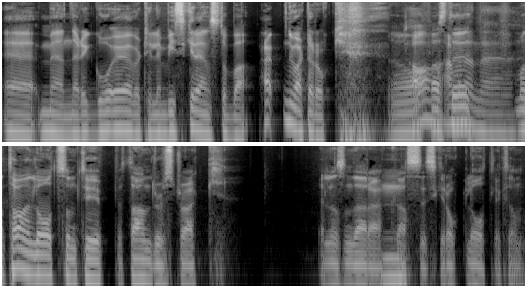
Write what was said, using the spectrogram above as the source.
Eh, men när det går över till en viss gräns då bara, äh, nu vart det rock. ja, fast ja, det, men om man tar en låt som typ Thunderstruck. Eller en sån där Mm. klassisk rocklåt liksom.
